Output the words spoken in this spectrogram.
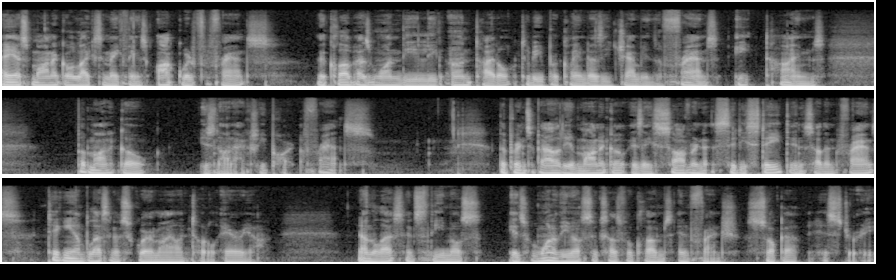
AS Monaco likes to make things awkward for France. The club has won the Ligue 1 title to be proclaimed as the champions of France eight times, but Monaco is not actually part of France. The Principality of Monaco is a sovereign city state in southern France, taking up less than a square mile in total area. Nonetheless, it's the most it's one of the most successful clubs in French soccer history.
